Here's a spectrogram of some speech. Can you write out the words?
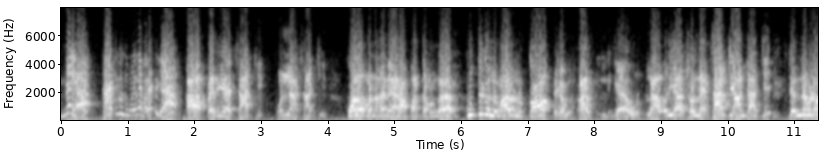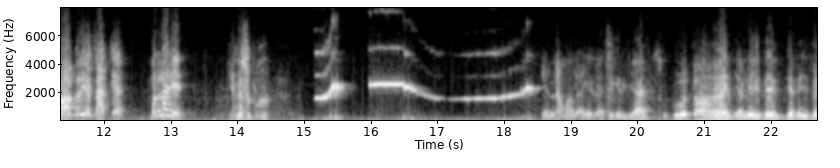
என்னையா காட்சி கொண்டு உடனே வரட்டியா ஆ, பெரிய சாட்சி கொல்லா சாட்சி கொலை பண்ணத நேரா பார்த்தவங்க குத்துக்கல்லு மாதிரி இருக்கும் ஆ, இல்லைங்க பிளாவரியா சொன்னேன் சாட்சியான் சாட்சி. என்ன விடவா பெரிய சாட்சி? முதலாளி. என்ன சுப்பு? என்ன முதலாளி ரசிக்கிறீங்க? சுப்புவத்தான் ஜனீது ஜனீது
